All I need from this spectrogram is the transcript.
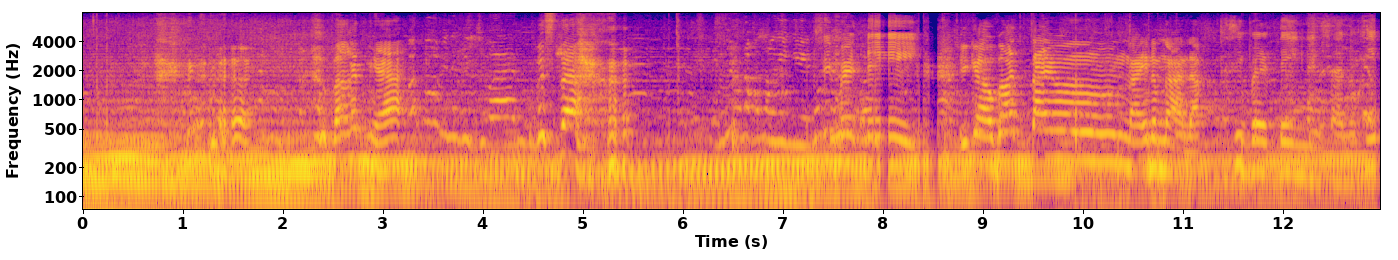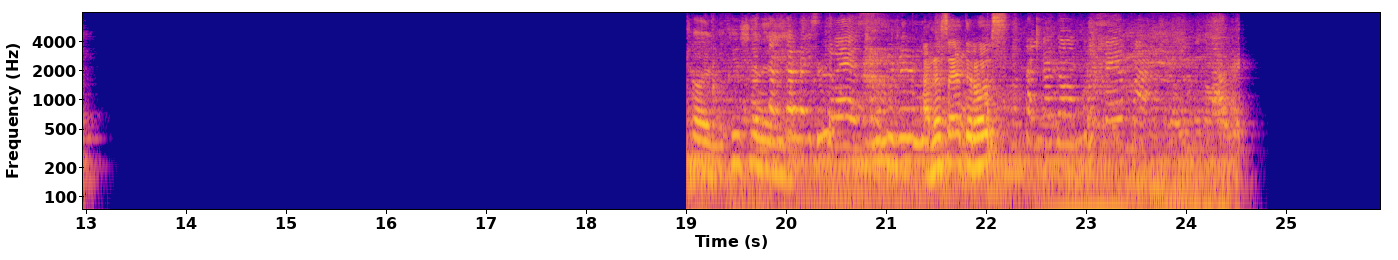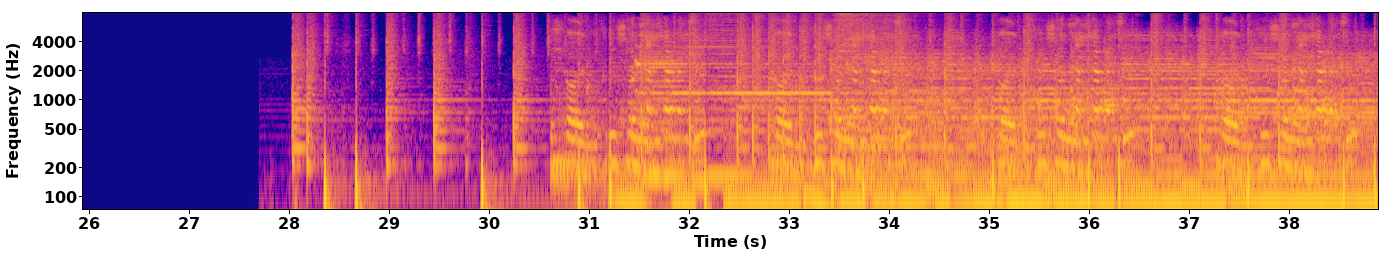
Bakit nga? Ba't mo binibidyoan? Basta. Hindi naman ako manginginom. Si birthday. Ikaw, bakit tayo nainom ng alak? Si birthday niya sa location. Location na Tanggal ang stress. Ano sa'yo, Ate Rose? Location na Tanggal ang stress. Location na Tanggal ang stress. Location na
